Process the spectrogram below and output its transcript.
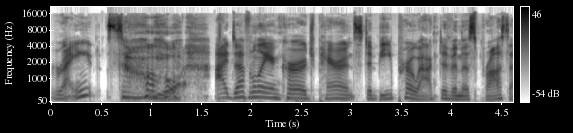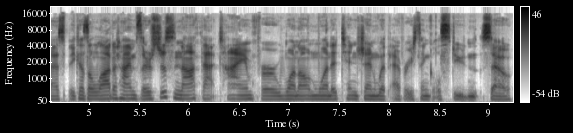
Right? So, I definitely encourage parents to be proactive in this process because a lot of times there's just not that time for one on one attention with every single student. So,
